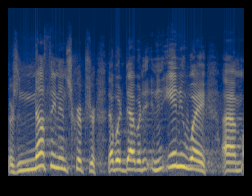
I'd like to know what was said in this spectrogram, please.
There's nothing in Scripture that would, that would in any way um,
